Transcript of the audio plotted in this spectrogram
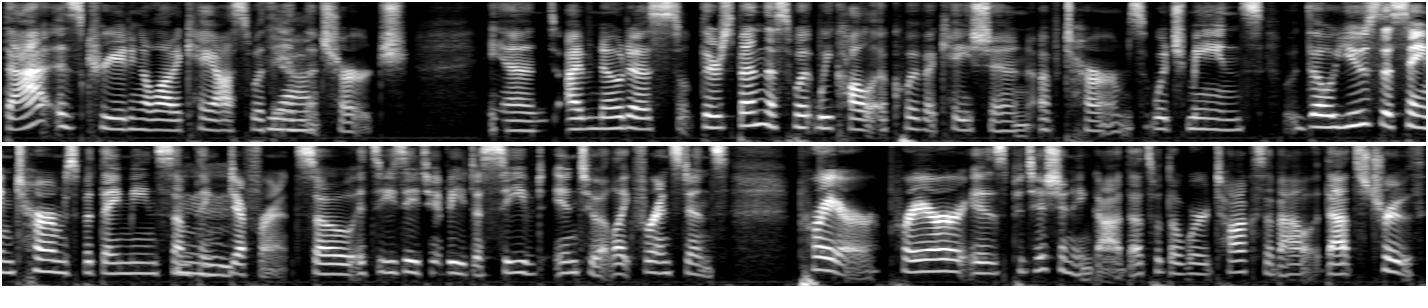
That is creating a lot of chaos within the church. And I've noticed there's been this what we call equivocation of terms, which means they'll use the same terms, but they mean something mm. different. So it's easy to be deceived into it. Like, for instance, prayer. Prayer is petitioning God. That's what the word talks about. That's truth.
